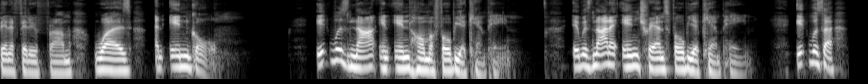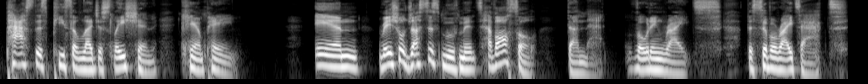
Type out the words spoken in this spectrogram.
benefited from was an end goal. It was not an end homophobia campaign. It was not an end transphobia campaign it was a pass this piece of legislation campaign. And racial justice movements have also done that. Voting rights, the Civil Rights Act.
